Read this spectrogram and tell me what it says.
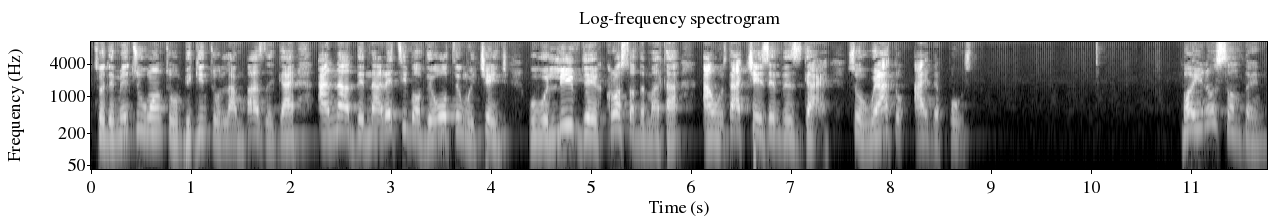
So they may too want to begin to lambast the guy. And now the narrative of the whole thing will change. We will leave the cross of the matter and we'll start chasing this guy. So we have to hide the post. But you know something?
